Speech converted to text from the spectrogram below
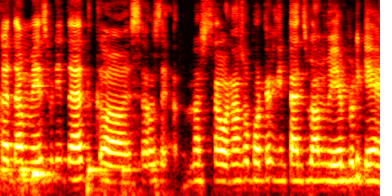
que també és veritat que les, les segones oportunitats van bé perquè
